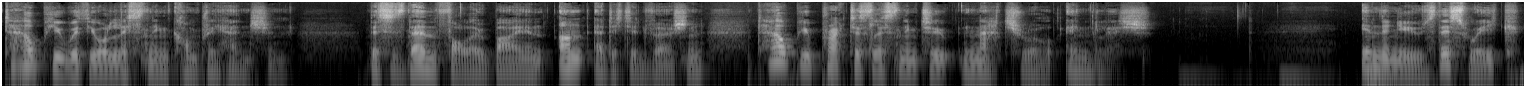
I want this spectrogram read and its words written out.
to help you with your listening comprehension. This is then followed by an unedited version to help you practice listening to natural English. In the news this week,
